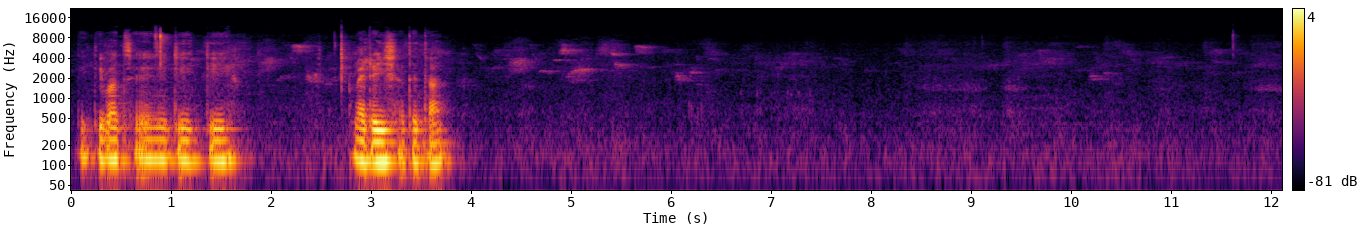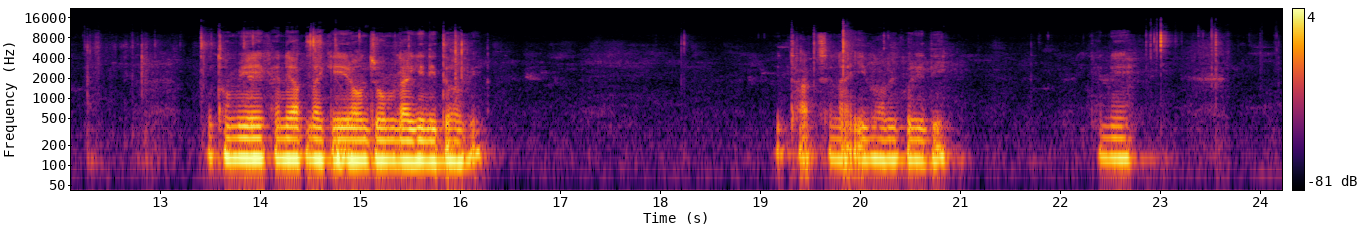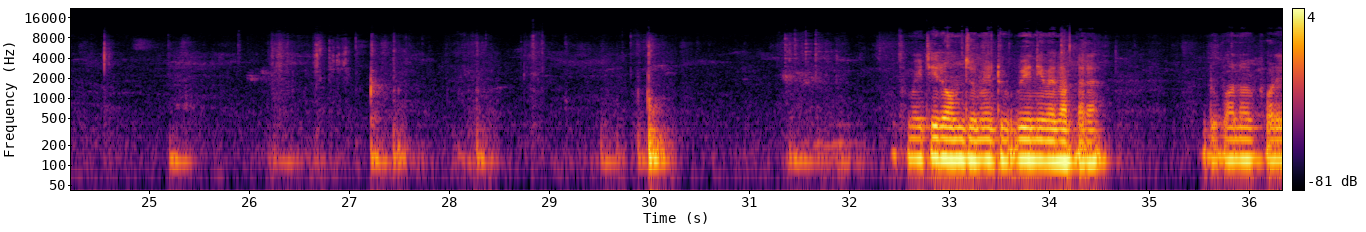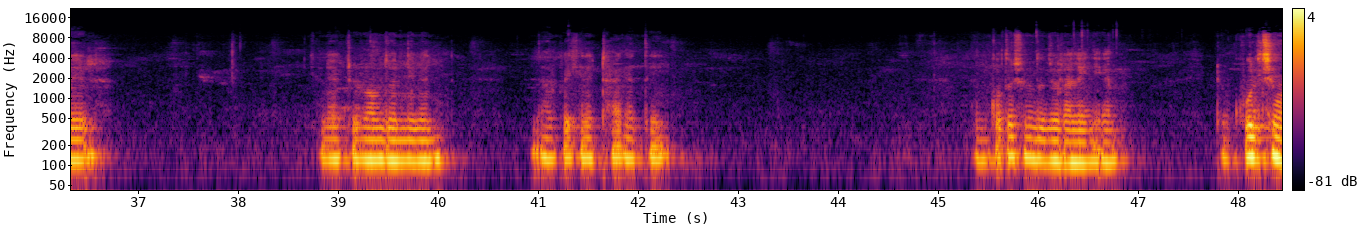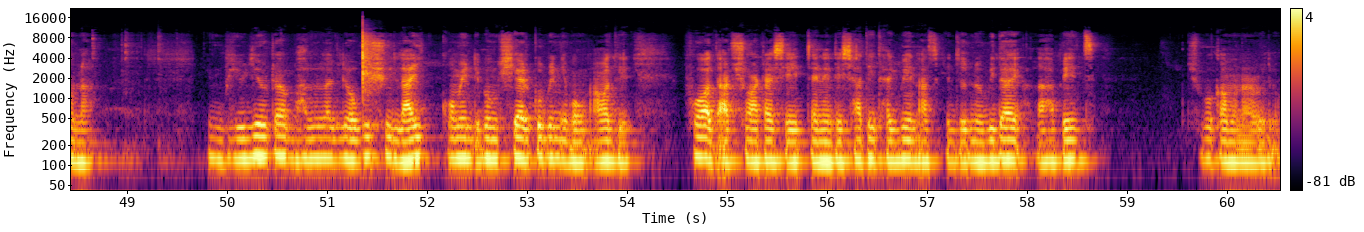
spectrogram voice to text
দেখতে পাচ্ছেন, এটি একটি ব্যাটারির সাথে তার। প্রথমে এখানে আপনাকে রঞ্জম লাগিয়ে নিতে হবে। থাকছে না, এইভাবে করে দিই। এখানে প্রথমে এটি রমজমে ডুবিয়ে নেবেন আপনারা। ডুবানোর পরে এখানে একটু রমজন নেবেন। তারপর এখানে ঠাকাতে কত সুন্দর জোড়া লেগে গেল। খুলছেও না। ভিডিওটা ভালো লাগলে অবশ্যই লাইক কমেন্ট এবং শেয়ার করবেন এবং আমাদের ফোয়াদ আটশো আঠাশে চ্যানেলের সাথেই থাকবেন। আজকের জন্য বিদায়, আল্লাহ হাফেজ। শুভকামনা রইল।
